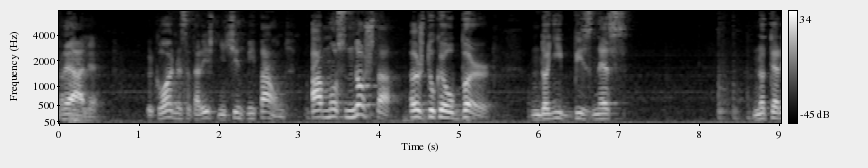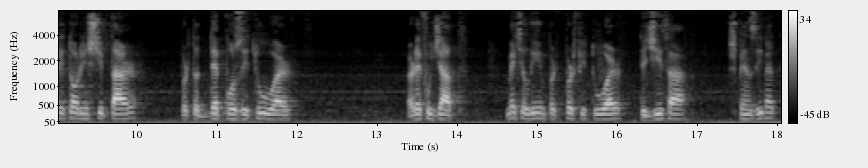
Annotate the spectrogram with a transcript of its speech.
reale. Kërkohen mesatarisht njëqind mijë paund. A mos ndoshta është duke u bërë ndonjë biznes në territorin shqiptar për të depozituar refugjatë me qëllim për të përfituar të gjitha shpenzimet.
